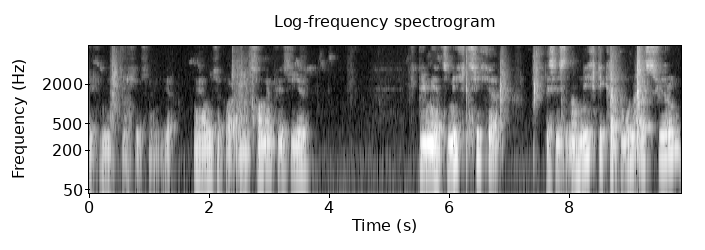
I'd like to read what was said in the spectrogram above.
ist ich sagen. Ja, wir haben sogar ein Sonnenvisier. Ich bin mir jetzt nicht sicher, es ist noch nicht die Carbon-Ausführung.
